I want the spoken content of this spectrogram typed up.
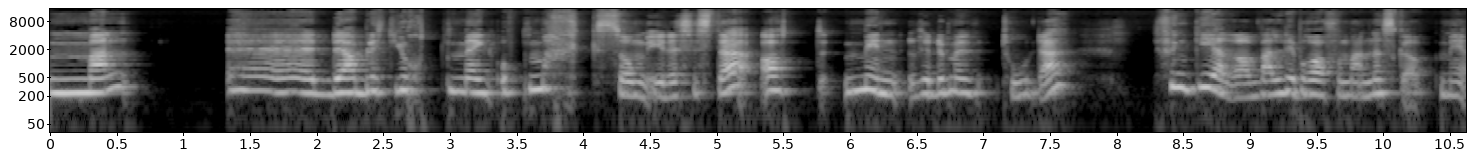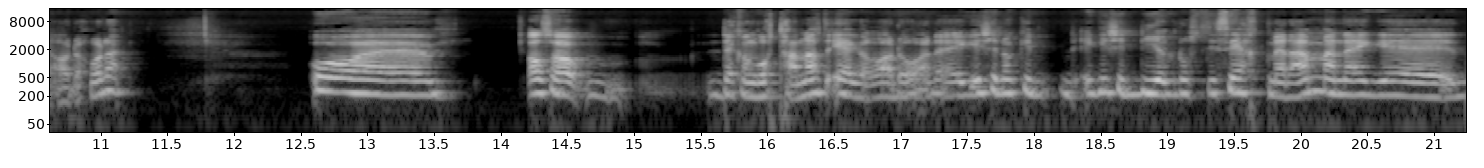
men det har blitt gjort meg oppmerksom i det siste at min ryddemetode fungerer veldig bra for mennesker med ADHD. Og altså det kan godt hende at jeg har ADHD. Jeg er ikke, noe, jeg er ikke diagnostisert med det, men jeg eh,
